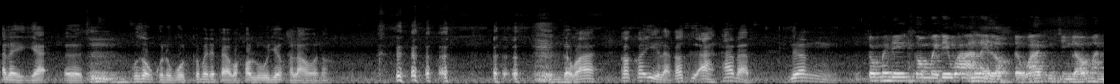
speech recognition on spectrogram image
อะไรอย่างเงี้ยเออซึ่งอืมผู้ทรงคุณวุฒิก็ไม่ได้แปลว่าเขารู้เยอะกว่าเราอะเนาะแต่ว่าก็ก็อีกแหละก็คืออะถ้าแบบเรื่องก็ไม่ได้ก็ไม่ได้ว่าอะไรหรอก แต่ว่าจริง ๆ แล้วมัน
